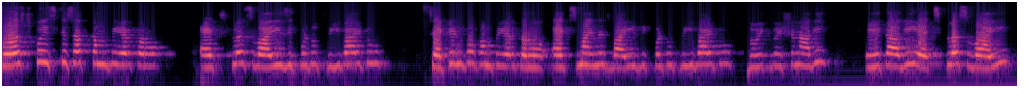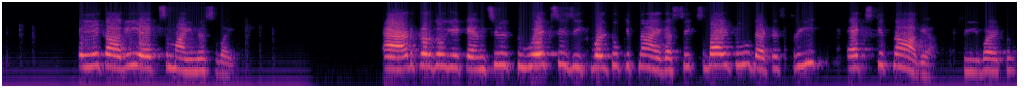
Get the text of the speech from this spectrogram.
फ़र्स्ट को इसके साथ कंपेयर करो. X plus y is equal to three by two second को कंपेयर करो. X minus y is equal to three by two दो इक्वेशन आ गई. एक आ गई x प्लस वाई एक आ गई x माइनस वाई एड कर दो ये cancel two x is equal कितना आएगा? Six by two that is three x कितना आ गया? थ्री बाय टू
